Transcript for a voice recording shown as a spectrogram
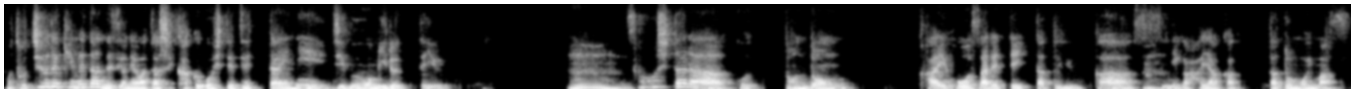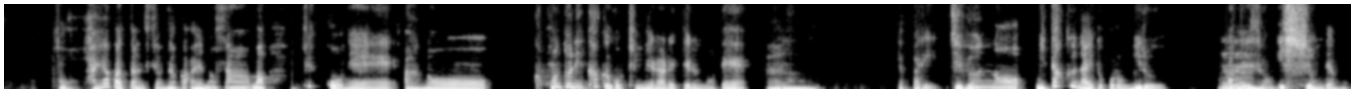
もう途中で決めたんですよね。私、覚悟して絶対に自分を見るっていう。うん。そうしたら、こう、どんどん解放されていったというか、進みが早かったと思います。そう、早かったんですよ。なんか、綾野さん、まあ、結構ね、あのー本当に覚悟決められてるので、う。うんん。やっぱり自分の見たくないところを見るわけですよ。一瞬でも。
